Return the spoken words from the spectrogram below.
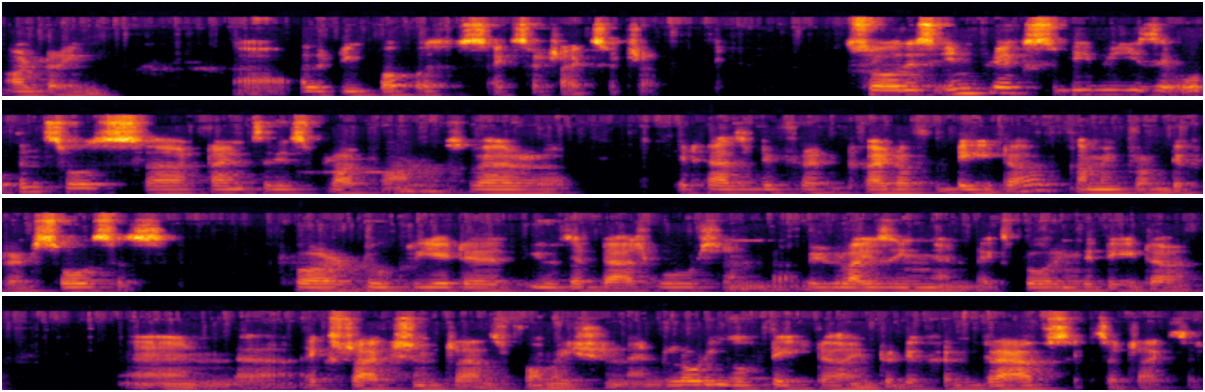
altering uh, alerting purposes, etc., etc. So this Influx DB is an open source uh, time series platform where it has different kind of data coming from different sources for to create a user dashboards and uh, visualizing and exploring the data and uh, extraction, transformation, and loading of data into different graphs, etc., etc.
